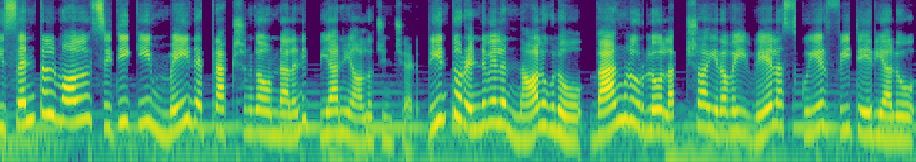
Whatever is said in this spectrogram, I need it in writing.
ఈ సెంట్రల్ మాల్ సిటీకి మెయిన్ అట్రాక్షన్గా ఉండాలని బియాని ఆలోచించాడు. దీంతో రెండు వేల నాలుగులో బెంగళూరులో లక్ష ఇరవై వేల స్క్వేర్ ఫీట్ ఏరియాలో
